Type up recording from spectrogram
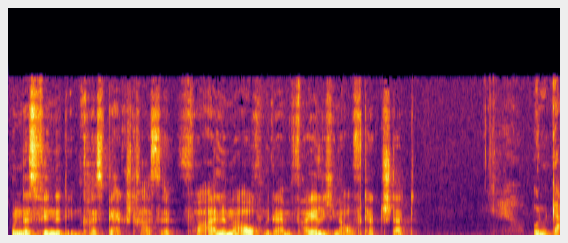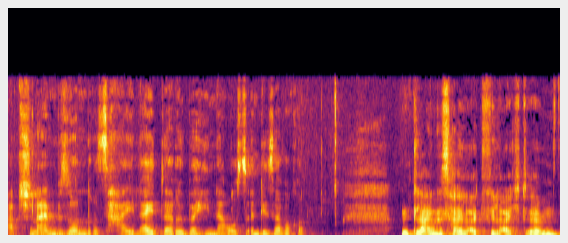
und das findet im Kreis Bergstraße vor allem auch mit einem feierlichen Auftakt statt. Und gab es schon ein besonderes Highlight darüber hinaus in dieser Woche? Ein kleines Highlight vielleicht. Ähm,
